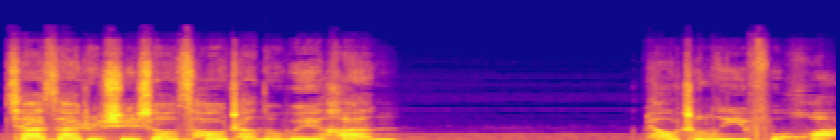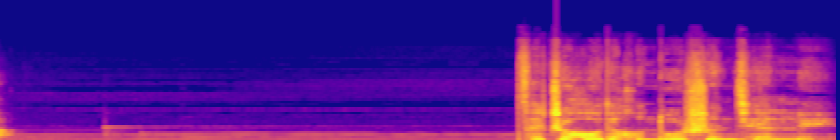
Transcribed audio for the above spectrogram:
夹杂着学校操场的微寒，描成了一幅画。在之后的很多瞬间里，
